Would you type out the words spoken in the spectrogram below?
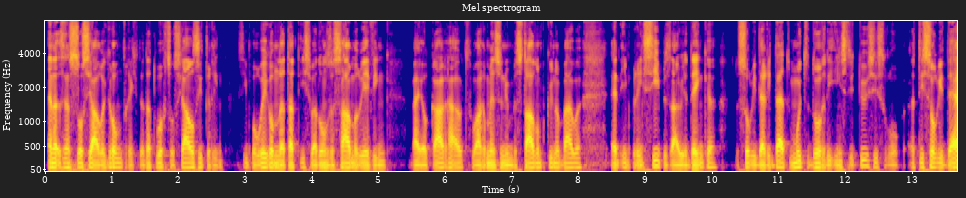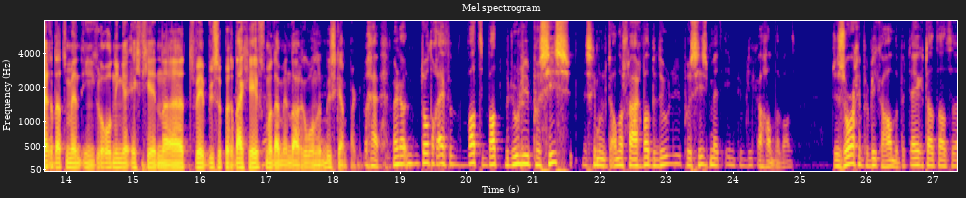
En dat zijn sociale grondrechten. Dat woord sociaal zit erin. Simpelweg omdat dat is wat onze samenleving bij elkaar houdt, waar mensen hun bestaan op kunnen bouwen. En in principe zou je denken, de solidariteit moet door die instituties lopen. Het is solidair dat men in Groningen echt geen uh, twee bussen per dag heeft, maar dat men daar gewoon een bus kan pakken. Begrijp. Maar nou, toch nog even, wat, wat bedoelen jullie precies, misschien moet ik het anders vragen, wat bedoelen jullie precies met in publieke handen? Want de zorg in publieke handen, betekent dat dat, uh,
